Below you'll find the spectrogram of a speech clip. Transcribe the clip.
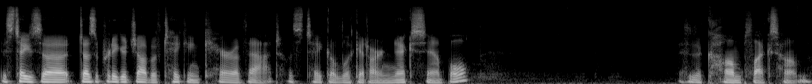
This takes a, does a pretty good job of taking care of that. Let's take a look at our next sample. This is a complex hum.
